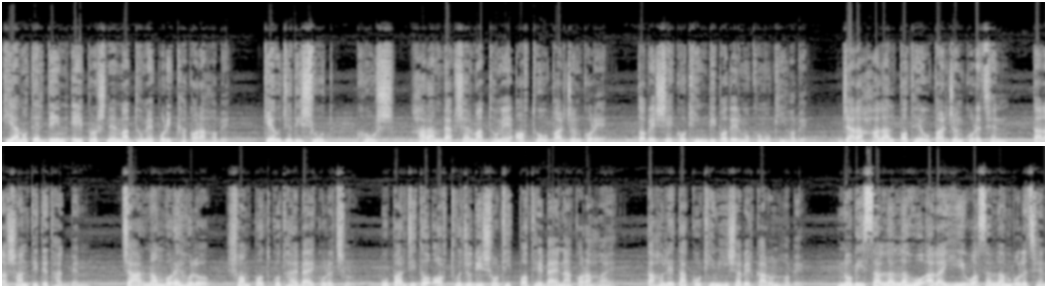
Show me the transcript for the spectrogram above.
কিয়ামতের দিন এই প্রশ্নের মাধ্যমে পরীক্ষা করা হবে। কেউ যদি সুদ, ঘুষ, হারাম ব্যবসার মাধ্যমে অর্থ উপার্জন করে, তবে সে কঠিন বিপদের মুখোমুখি হবে। যারা হালাল পথে উপার্জন করেছেন, তারা শান্তিতে থাকবেন। চার নম্বরে হল, সম্পদ কোথায় ব্যয় করেছ? উপার্জিত অর্থ যদি সঠিক পথে ব্যয় না করা হয় তাহলে তা কঠিন হিসাবের কারণ হবে। নবী সাল্লাল্লাহু আলাইহি ওয়াসাল্লাম বলেছেন,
